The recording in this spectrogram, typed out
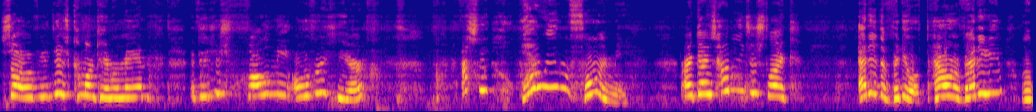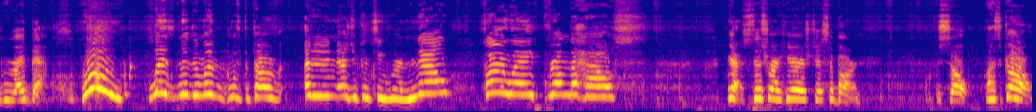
So if you just come on cameraman, if you just follow me over here. Actually, why are we even following me? Alright guys, how do you just like edit the video with power of editing? We'll be right back. Woo! And with the power of editing, as you can see, we're now far away from the house. Yes, this right here is just a barn. So, let's go.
